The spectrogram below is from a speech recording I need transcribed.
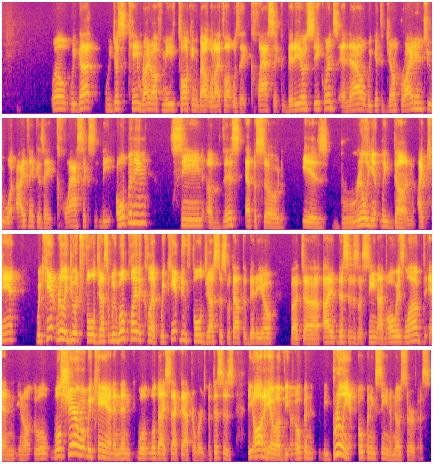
Well, we got we just came right off me talking about what I thought was a classic video sequence, and now we get to jump right into what I think is a classic. The opening scene of this episode is brilliantly done. I can't. We can't really do it full justice. We will play the clip. We can't do full justice without the video. But uh, I this is a scene I've always loved, and you know we'll we'll share what we can, and then we'll we'll dissect afterwards. But this is the audio of the open, the brilliant opening scene of No Service.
